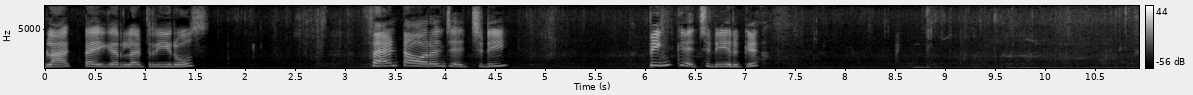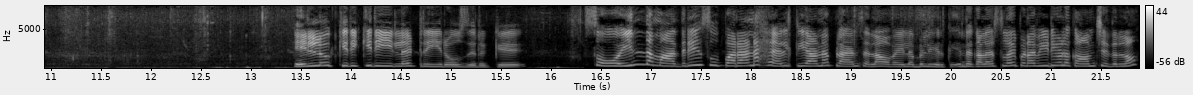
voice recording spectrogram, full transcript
பிளாக் டைகரில் tree rose Fanta orange HD pink HD இருக்குது எல்லோ கிரிக்கிரியில் ட்ரீ ரோஸ் இருக்குது ஸோ இந்த மாதிரி சூப்பரான ஹெல்த்தியான பிளான்ஸ் எல்லாம் அவைலபிள் இருக்குது இந்த கலர்ஸ்லாம் இப்போ நான் வீடியோவில் காமிச்சதெல்லாம்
